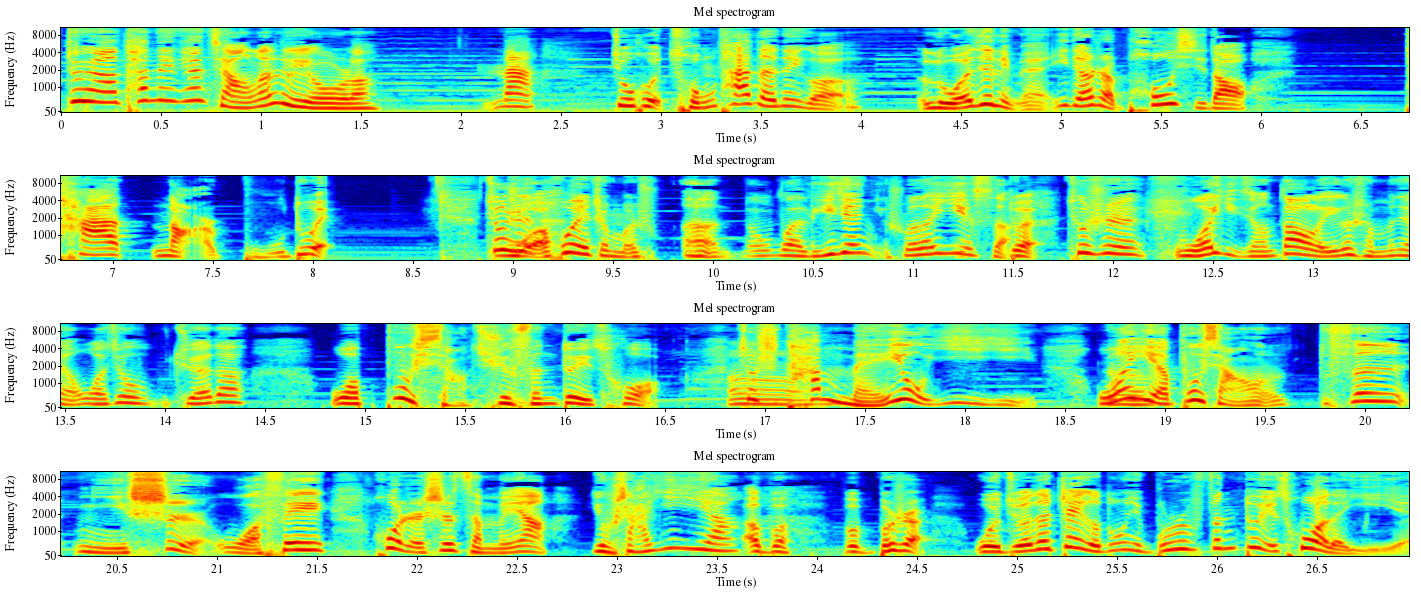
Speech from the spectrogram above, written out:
对啊，他那天讲了理由了。那就会从他的那个逻辑里面一点点剖析到他哪儿不对，就是我会这么说，嗯、我理解你说的意思。对，就是我已经到了一个什么点，我就觉得我不想去分对错，就是它嗯没有意义，我也不想分你是我非，或者是怎么样，有啥意义啊？啊不不不是，我觉得这个东西不是分对错的意义，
